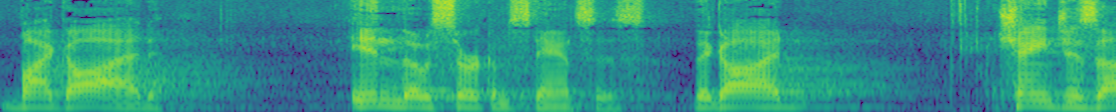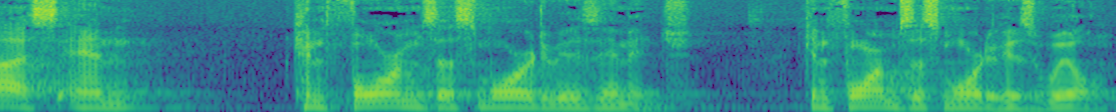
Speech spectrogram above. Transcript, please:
by God in those circumstances. That God changes us and conforms us more to His image, conforms us more to His will.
